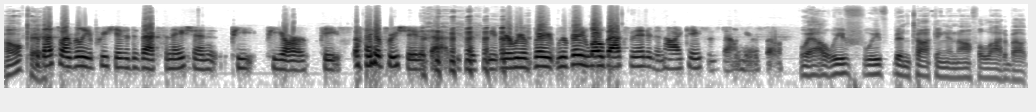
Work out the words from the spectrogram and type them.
Okay. So that's why I really appreciated the vaccination P, PR piece. I appreciated that because we, we're we're very we're very low vaccinated and high cases down here. So Well, we've we've been talking an awful lot about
